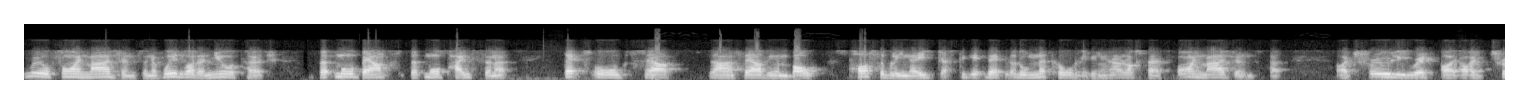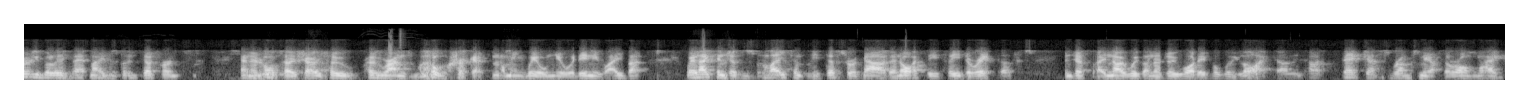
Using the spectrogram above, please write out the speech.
real fine margins. And if we'd got a newer pitch, bit more bounce, bit more pace in it, that's all South, uh, Southee and Boult possibly need just to get that little nick or. You know, like I say, fine margins, but I truly, I, I truly believe that made a big difference. And it also shows who, who runs world cricket. I mean, we all knew it anyway, but where they can just blatantly disregard an ICC directive and just say, no, we're going to do whatever we like, I, I, that just rubs me up the wrong way.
